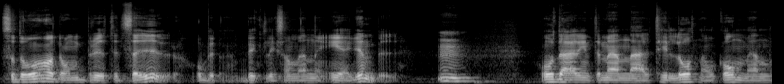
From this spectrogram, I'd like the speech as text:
Så då har de brutit sig ur och by- byggt liksom en egen by. Och där inte män är tillåtna och om män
